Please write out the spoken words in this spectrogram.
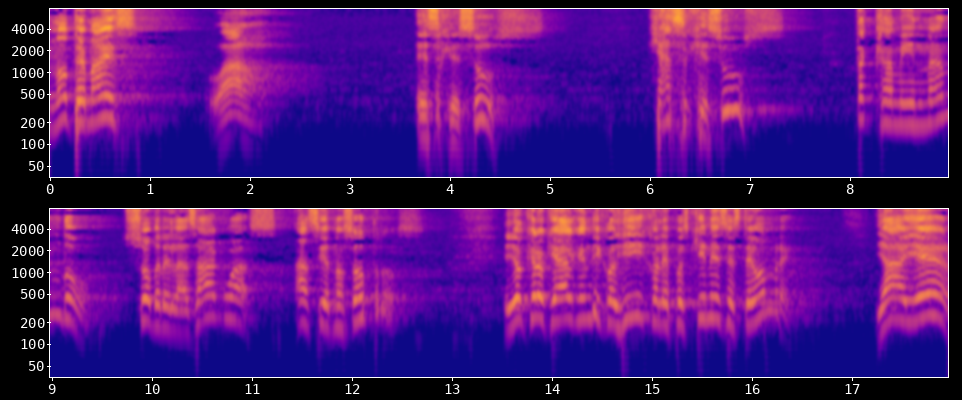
no temáis, wow, es Jesús. ¿Qué hace Jesús? Está caminando sobre las aguas hacia nosotros. Y yo creo que alguien dijo, híjole, pues ¿quién es este hombre? Ya ayer,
